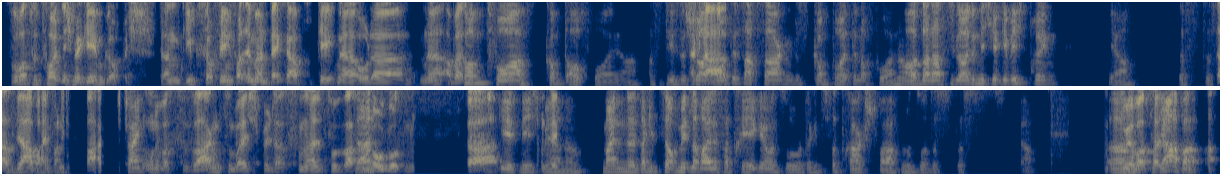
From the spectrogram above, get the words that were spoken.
Sowas wird es heute nicht mehr geben, glaube ich. Dann gibt es auf jeden Fall immer einen Backup-Gegner oder, ne, aber. Kommt vor, kommt auch vor, ja. Also diese Short Notice-Absagen, das kommt heute noch vor. Ne? Oder dass die Leute nicht ihr Gewicht bringen. Ja. Das, das, das ja, aber einfach nicht Wagenschein, ohne was zu sagen, zum Beispiel. Das sind halt so Sachen, No-Gos. Das geht nicht mehr, ne? Ich meine, da gibt es ja auch mittlerweile Verträge und so, da gibt es Vertragsstrafen und so, das, das, ja. Ähm, halt ja, aber,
